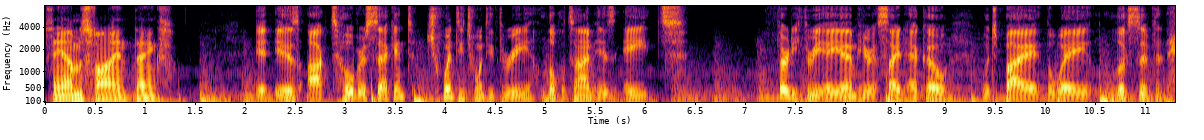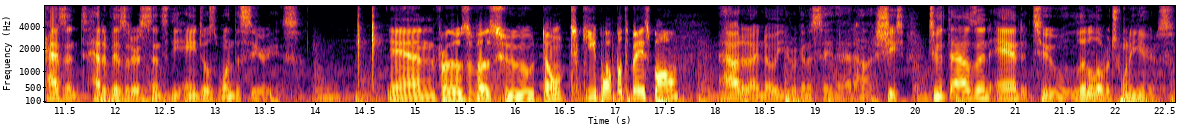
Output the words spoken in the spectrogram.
Sam's fine, thanks. It is October 2nd, 2023. Local time is 8:33 a.m. here at Site Echo, which by the way looks as if it hasn't had a visitor since the Angels won the series. And for those of us who don't keep up with baseball, How did I know you were going to say that, huh? Sheesh. 2002, a little over 20 years.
